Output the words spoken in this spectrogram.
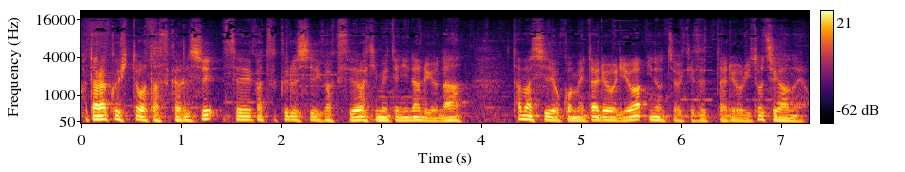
働く人は助かるし生活苦しい学生は決め手になるよな。魂を込めた料理は命を削った料理と違うのよ。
